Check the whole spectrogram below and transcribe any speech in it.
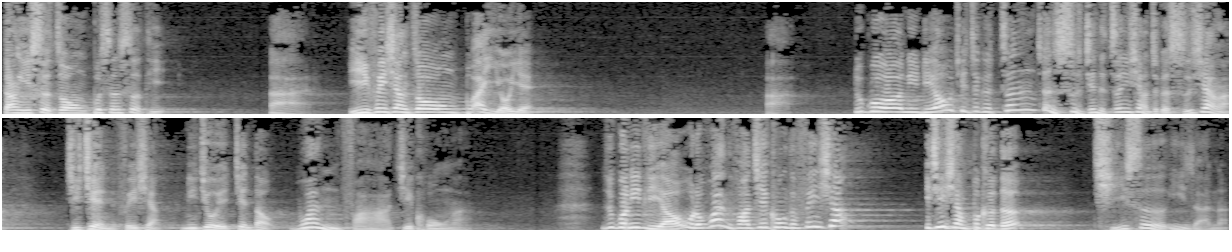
当于色中不生色体，啊，以非相中不爱有也。啊，如果你了解这个真正世间的真相，这个实相啊，即见非相，你就会见到万法皆空啊。如果你了悟了万法皆空的非相，一切相不可得，其色亦然了。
